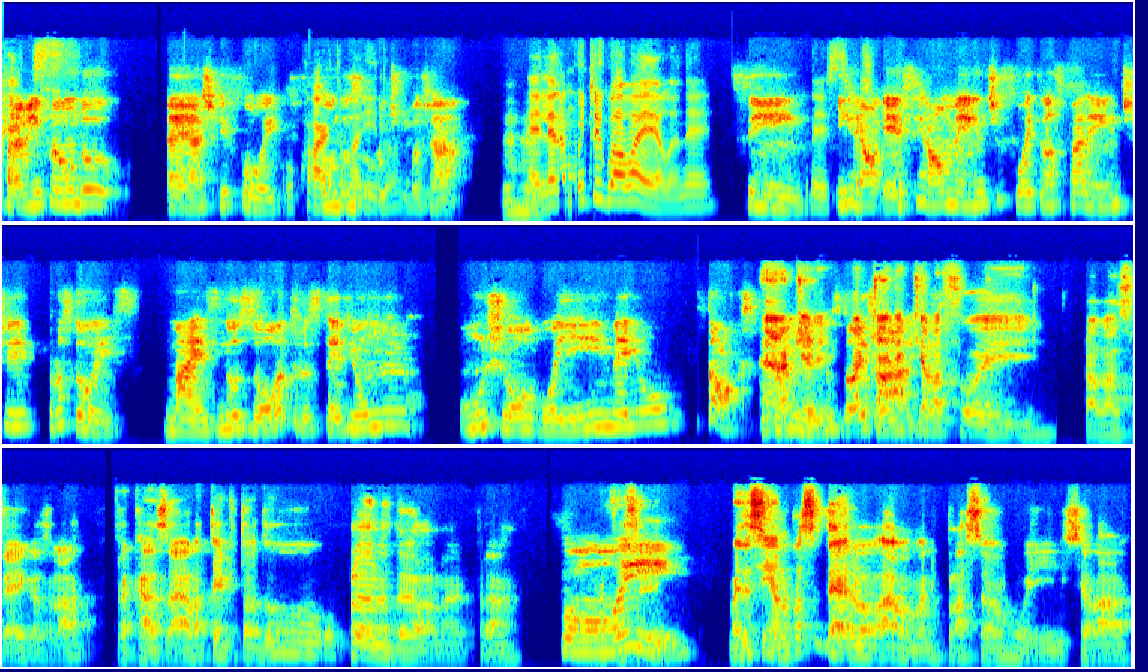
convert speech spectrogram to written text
para mim foi um do, é, acho que foi, o foi um quarto dos marido, né? últimos já. Uhum. Ele era muito igual a ela, né? Sim, Nesse e real- esse realmente foi transparente para os dois. Mas nos outros teve um, um jogo aí meio tóxico É, para mim, dos dois aquele lados. que ela foi para Las Vegas lá, para casar, ela teve todo o plano dela, né? Pra... Foi. Mas assim, eu não considero ah, uma manipulação ruim, sei lá,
